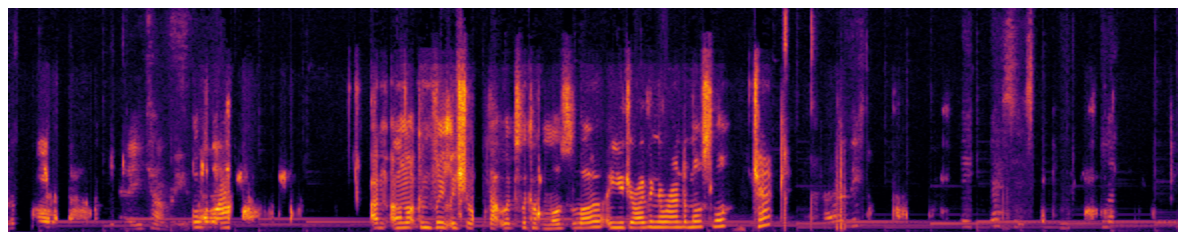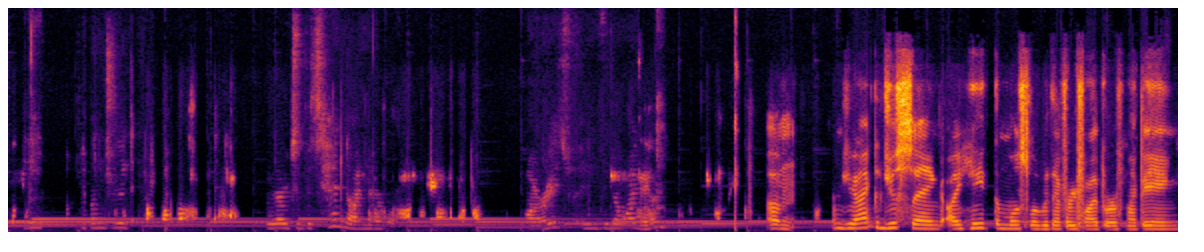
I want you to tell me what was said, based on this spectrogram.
Yeah, you can be. Oh, wow. I'm, I'm not completely sure. That looks like a Mosler. Are you driving around a Mosler, Jack? This, yes, it's 100. I'm going to pretend I know what R is, even though I don't. Um, Jack, just saying, I hate the Mosler with every fiber of my being.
